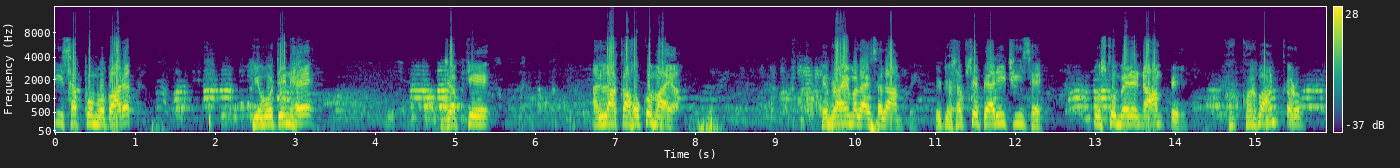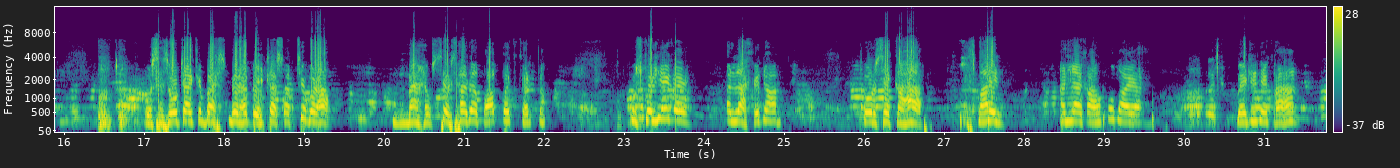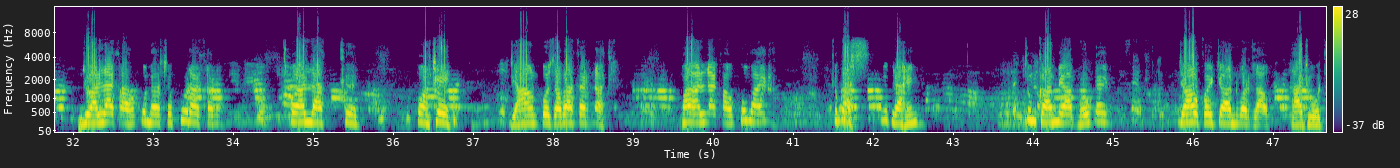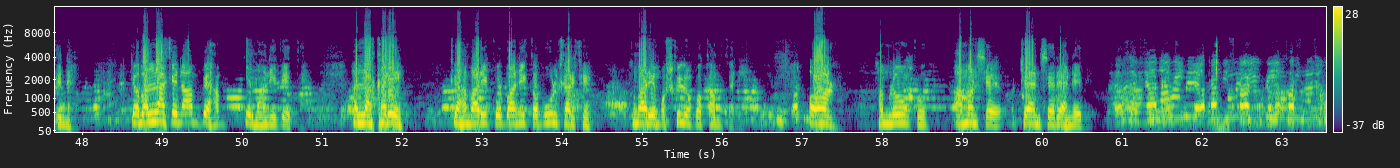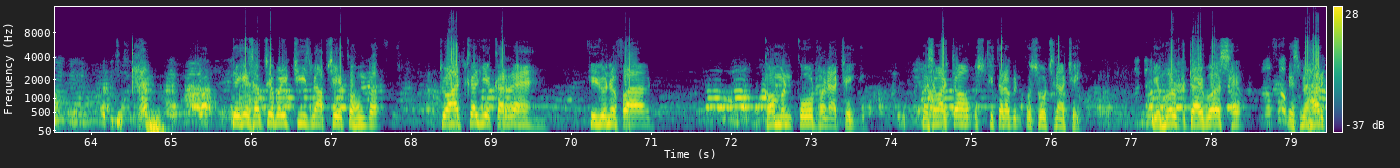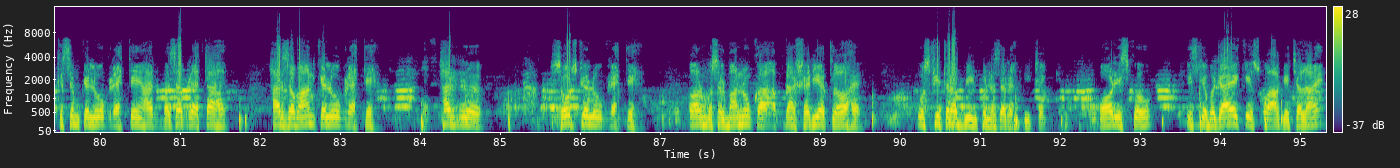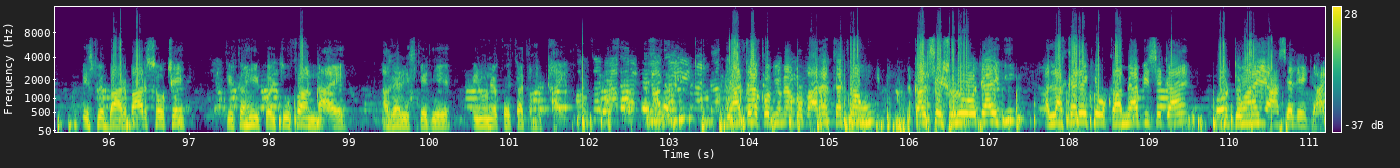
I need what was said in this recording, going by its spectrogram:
की सबको मुबारक ये वो दिन है जबकि अल्लाह का हुक्म आया इब्राहिम सलाम पे कि जो सबसे प्यारी चीज़ है, उसको मेरे नाम पे कुर्बान करो। उसने सोचा कि बस मेरा बेटा सबसे बड़ा, मैं उससे ज़्यादा मोहब्बत करता हूँ। उसको ले गए अल्लाह के नाम पे तो उससे कहा, इस्माइल, अल्लाह का हुक्म आया। है बेटे ने कहा, जो अल्लाह का हुक्म है उसे पूरा करो। और अल्लाह पहुँचे, जहाँ उनको जबा करना था। वहाँ अल्लाह का हुक्म आया कि बस, इब्राहिम, तुम कामयाब हो गए। जाओ, कोई जानवर लाओ। आज वो दिन है। जब अल्लाह के नाम पे हम कुर्बानी देते अल्लाह करे कि हमारी कुर्बानी कबूल करके हमारी मुश्किलों को कम करे। और हम लोगों को अमन से चैन से रहने दे। देखिए, सबसे बड़ी चीज़ मैं आपसे ये कहूँगा, जो आजकल ये कर रहे हैं कि यूनिफाइड कॉमन कोड होना चाहिए। मैं समझता हूँ उसकी तरफ़ इनको सोचना चाहिए। ये मुल्क डाइवर्स है। इसमें हर किस्म के लोग रहते हैं, हर मज़हब रहता है, हर जबान के लोग रहते हैं, हर सोच के लोग रहते हैं। और मुसलमानों का अपना शरीयत लॉ है, उसकी तरफ़ भी इनको नज़र रखनी चाहिए। और इसको, इसके बजाय कि इसको आगे चलाएँ, इस पर बार बार सोचें कि कहीं कोई तूफ़ान ना आए, अगर इसके लिए इन्होंने कोई कदम उठाया। यात्रा को भी मैं मुबारक करता हूँ। कल से शुरू हो जाएगी। अल्लाह करे कि वो कामयाबी से जाए और दुआएँ यहाँ से ले जाए।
